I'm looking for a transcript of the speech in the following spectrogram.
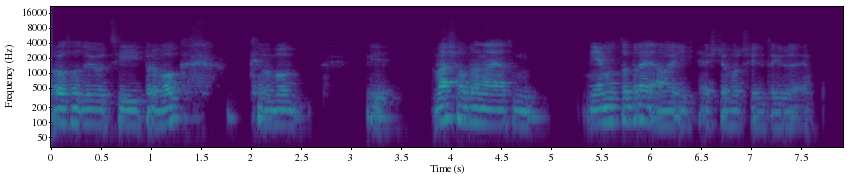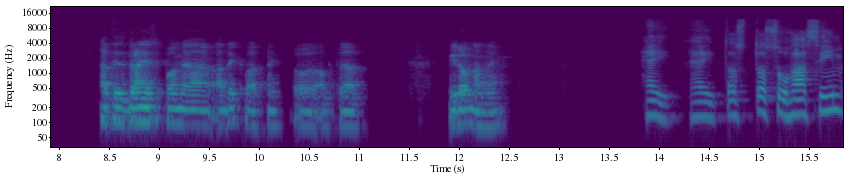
rozhodujúci prvok, lebo vaša obrana ja som nie moc dobré, ale ich ešte horšie, takže a tie zbranie sú podľa adekvátne, alebo teda vyrovnané. Hej, hej, to, to súhlasím.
